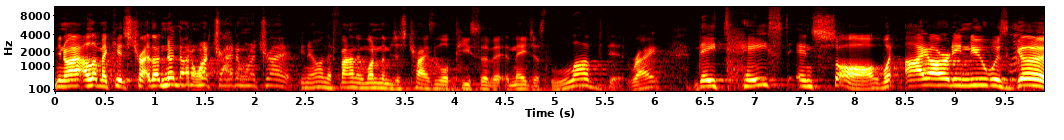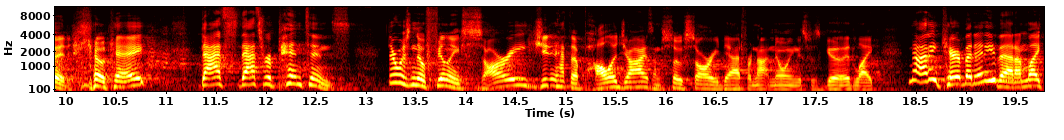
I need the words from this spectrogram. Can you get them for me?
you know, I, I, let my kids try. No, no, I don't want to try. I don't want to try it. You know, and then finally one of them just tries a little piece of it, and they just loved it. Right? They taste and saw what I already knew was good. Okay, that's that's repentance. There was no feeling sorry. She didn't have to apologize. I'm so sorry, Dad, for not knowing this was good. Like, no, I didn't care about any of that. I'm like,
